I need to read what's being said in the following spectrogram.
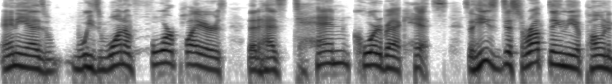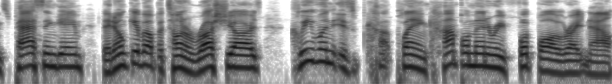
And he has he's one of four players that has 10 quarterback hits. So he's disrupting the opponent's passing game. They don't give up a ton of rush yards. Cleveland is co- playing complementary football right now.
